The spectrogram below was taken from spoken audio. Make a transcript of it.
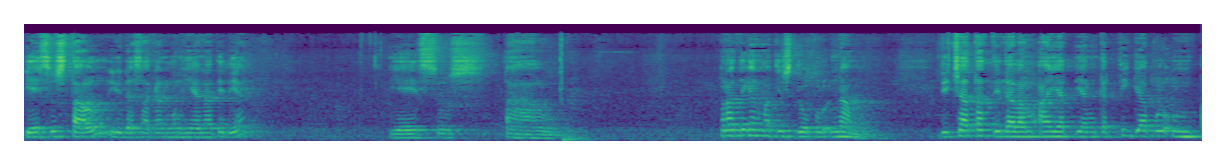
Yesus tahu Yudas akan mengkhianati dia? Yesus tahu. Perhatikan Matius 26. Dicatat di dalam ayat yang ke-34.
